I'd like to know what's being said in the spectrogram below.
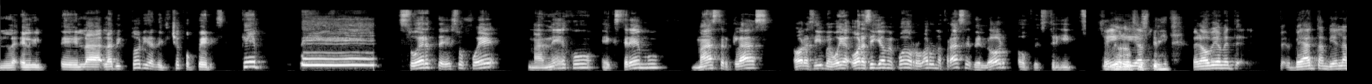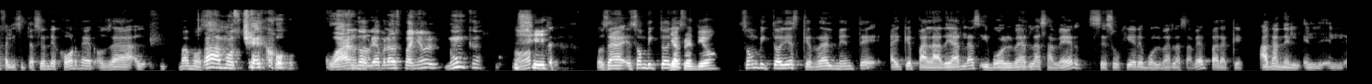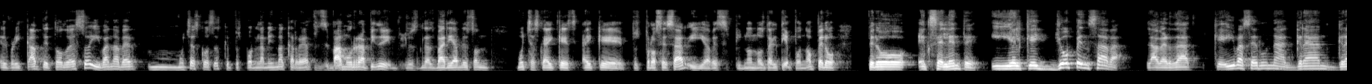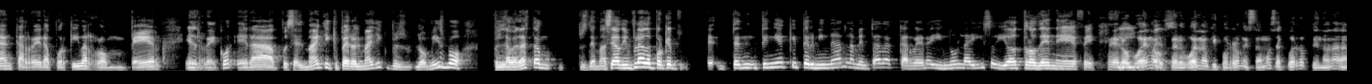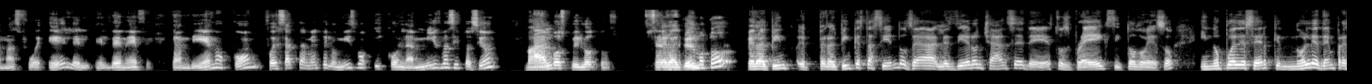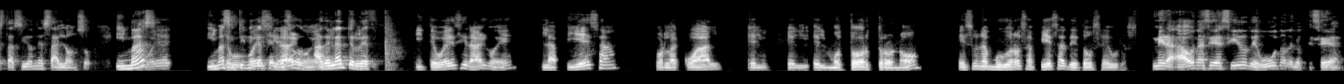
eh, la, la victoria del Checo Pérez. ¡Qué suerte! Eso fue manejo extremo, masterclass. Ahora sí, me voy a, ahora sí ya me puedo robar una frase de Lord of the Streets. Sí, Lord of the ya- Street. pero obviamente, vean también la felicitación de Horner, o sea, vamos, Vamos, Checo. ¿Cuándo No, no. hablé hablado español? Nunca. ¿no? Sí, O sea, son ya victorias, aprendió. son victorias que realmente hay que paladearlas y volverlas a ver, se sugiere volverlas a ver para que hagan el, el, el, recap de todo eso y van a ver muchas cosas que pues por la misma carrera pues va muy rápido y pues las variables son muchas que hay que, hay que pues, procesar y a veces pues, no nos da el tiempo, ¿no? Pero, pero excelente. Y el que yo pensaba, la verdad, que iba a ser una gran, gran carrera porque iba a romper el récord, era pues el Magic, pero el Magic pues lo mismo, pues la verdad está pues demasiado inflado porque eh, tenía que terminar la mentada carrera y no la hizo y otro DNF. Pero bueno, pues pero bueno, Ron, estamos de acuerdo que no nada más fue él el, el DNF. También Ocon fue exactamente lo mismo y con la misma situación, ambos pilotos. ¿Se pero rompió el, motor? Pero el pin, eh, pero el pin que está haciendo, o sea, les dieron chance de estos breaks y todo eso, y no puede ser que no le den prestaciones a Alonso. Y más, y, más si tiene que hacer Algo, ¿eh? Adelante, Red. Y, te voy a decir algo, ¿eh? La pieza por la cual el, el, motor tronó es una mugrosa pieza de dos euros. Mira, aún así ha sido de uno, de lo que sea.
